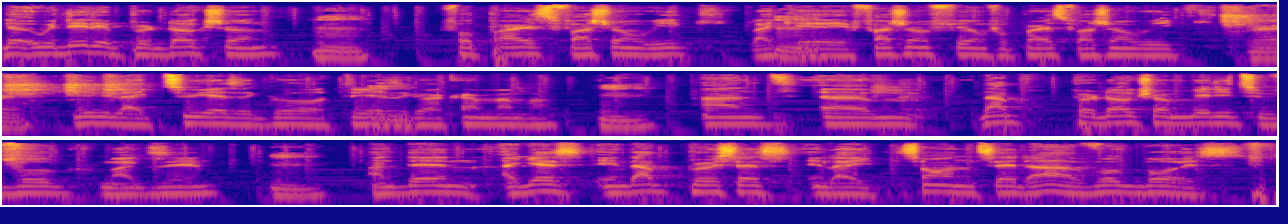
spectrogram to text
We did a production for Paris Fashion Week, like a fashion film for Paris Fashion Week, Right. maybe like two years ago or three years ago. I can't remember. And um, that production made it to Vogue magazine. And then I guess in that process, in like someone said, ah, Vogue boys,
